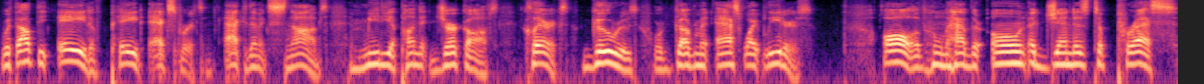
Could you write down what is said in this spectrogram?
Without the aid of paid experts, academic snobs, and media pundit jerk offs, clerics, gurus, or government asswipe leaders, all of whom have their own agendas to press.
